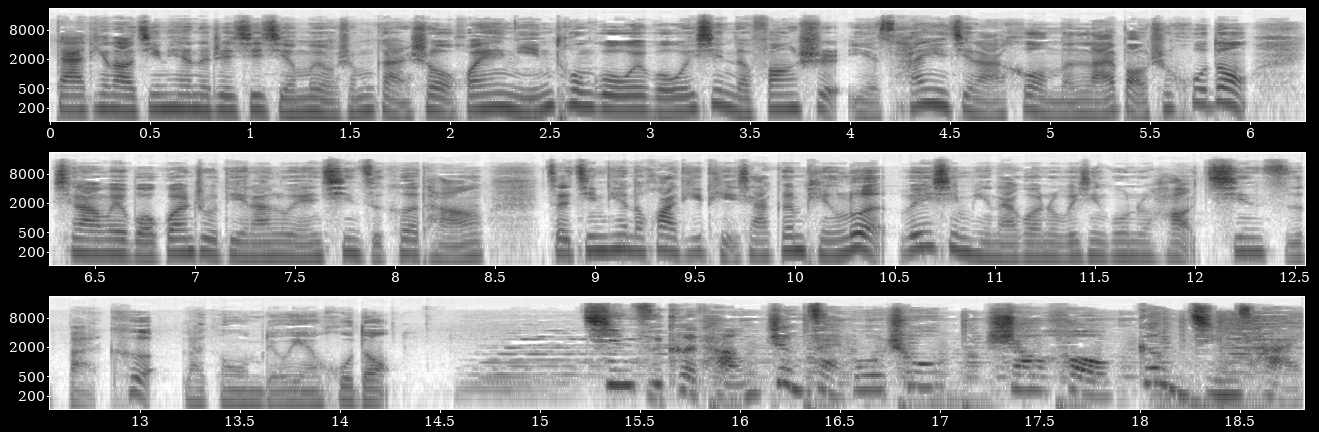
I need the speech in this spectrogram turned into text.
大家听到今天的这期节目有什么感受？欢迎您通过微博、微信的方式也参与进来，和我们来保持互动。新浪微博关注“迪兰路言亲子课堂”，在今天的话题帖下跟评论；微信平台关注微信公众号“亲子百科”来跟我们留言互动。亲子课堂正在播出，稍后更精彩。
